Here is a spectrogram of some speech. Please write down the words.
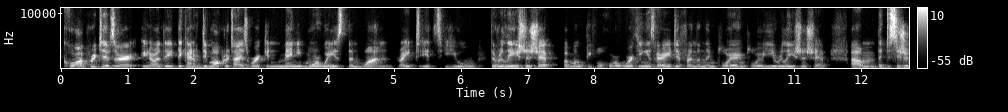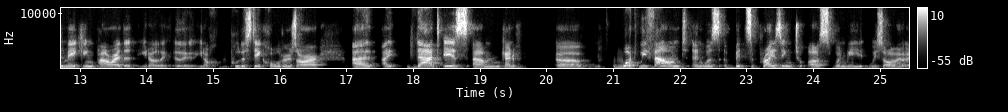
cooperatives are, you know, they, they kind of democratize work in many more ways than one, right? It's you, the relationship among people who are working is very different than the employer-employee relationship. Um, the decision-making power that, you know, the, uh, you know, who the stakeholders are. Uh, I, that is um, kind of uh, what we found and was a bit surprising to us when we, we saw,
